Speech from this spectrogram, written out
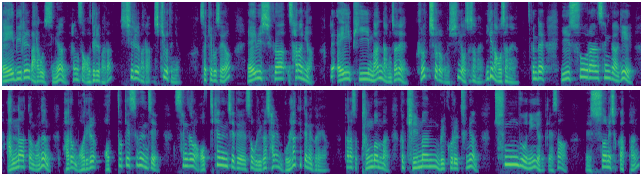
A, B를 말하고 있으면 항상 어디를 봐라? C를 봐라. 시키거든요. 생각해 보세요. A, B, C가 사람이야. 근데 A, B만 남자래. 그렇죠, 여러분. C 여자잖아요. 이게 나오잖아요. 근데 이 수호란 생각이 안 나왔던 거는 바로 머리를 어떻게 쓰는지, 생각을 어떻게 하는지에 대해서 우리가 잘 몰랐기 때문에 그래요. 따라서 방법만, 그 길만 물꼬를 트면 충분히 여러분께서 네, 수험에 적합한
